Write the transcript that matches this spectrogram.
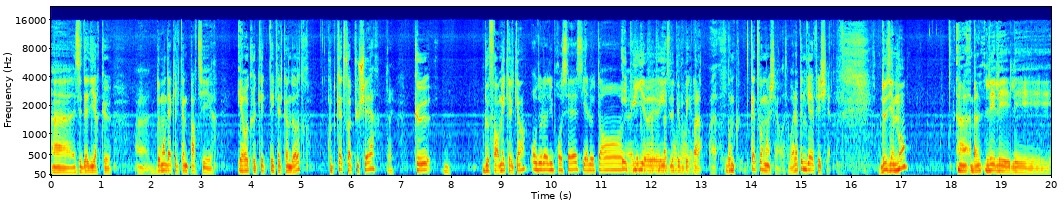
Euh, c'est-à-dire que euh, demander à quelqu'un de partir et recruter quelqu'un d'autre coûte quatre fois plus cher que de former quelqu'un. Au-delà du process, il y a le temps. Et puis, euh, le développer. Voilà. Donc, quatre fois moins cher. Ça vaut la peine d'y réfléchir. Deuxièmement, ben, les, les, les,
